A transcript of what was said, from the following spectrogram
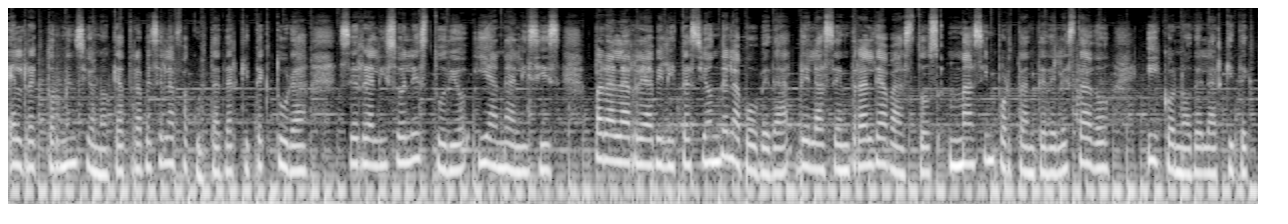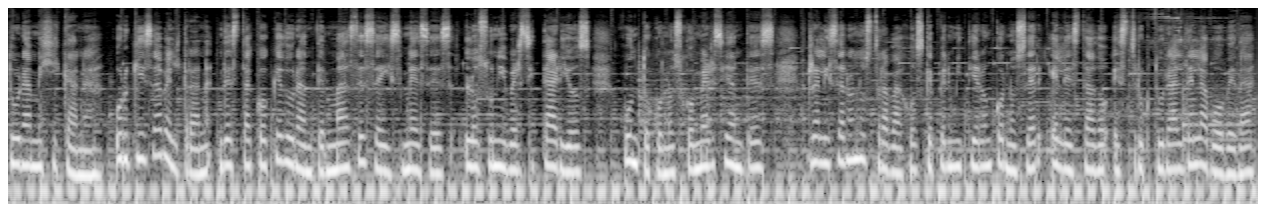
el rector mencionó que a través de la Facultad de Arquitectura se realizó el estudio y análisis para la rehabilitación de la bóveda de la central de abastos más importante del estado y de la arquitectura mexicana. Urquiza Beltrán destacó que durante más de seis meses los universitarios, junto con los comerciantes, realizaron los trabajos que permitieron conocer el estado estructural de la bóveda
